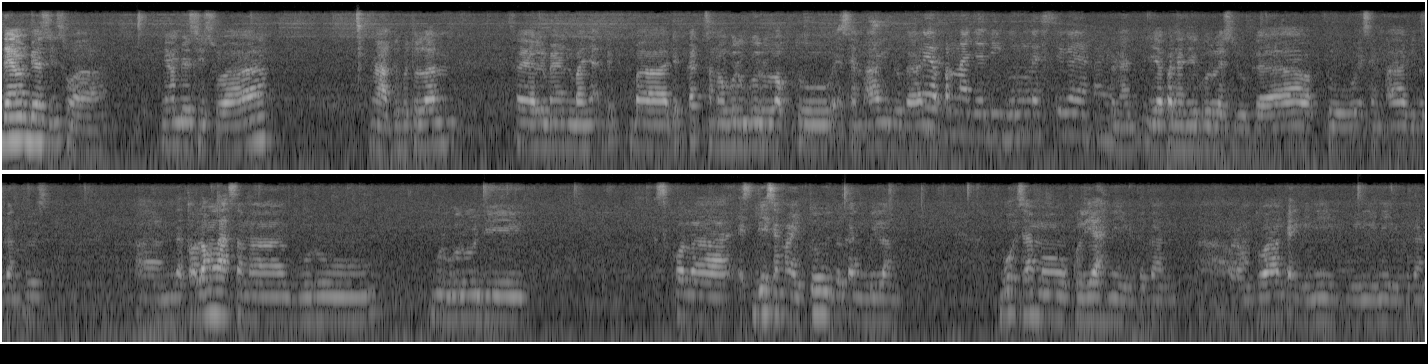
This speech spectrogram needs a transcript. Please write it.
dengan beasiswa dengan beasiswa nah kebetulan saya lumayan banyak de- dekat sama guru-guru waktu SMA gitu kan. Ya pernah jadi guru les juga ya kak? ya? pernah iya pernah jadi guru les juga waktu SMA gitu kan. Terus uh, minta tolong lah sama guru guru-guru di sekolah SD SMA itu gitu kan. Bilang bu saya mau kuliah nih gitu kan. Uh, orang tua kayak gini gini gini gitu kan.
